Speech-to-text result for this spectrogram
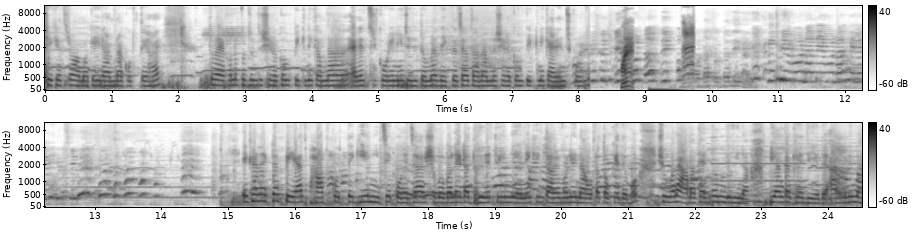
সেক্ষেত্রেও আমাকেই রান্না করতে হয়। তো এখনও পর্যন্ত সেরকম পিকনিক আমরা অ্যারেঞ্জ করিনি। যদি তোমরা দেখতে চাও তাহলে আমরা সেরকম পিকনিক অ্যারেঞ্জ করব। না না ফেলে দিয়েছি এখানে একটা পেঁয়াজ ভাত করতে গিয়ে নিচে পড়ে যায় আর শুভ বলে এটা ধুয়ে তুই নিয়ে নে। কিন্তু আমি বলি না ওটা তোকে দেবো। শুভ বলে আমাকে একদম দিবি না। প্রিয়াঙ্কাকে দিয়ে দে? আমি বলি না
